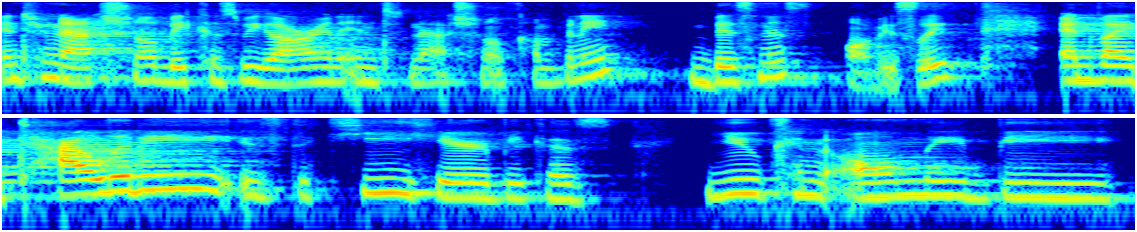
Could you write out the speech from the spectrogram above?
International because we are an international company. Business, obviously. And vitality is the key here because you can only be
